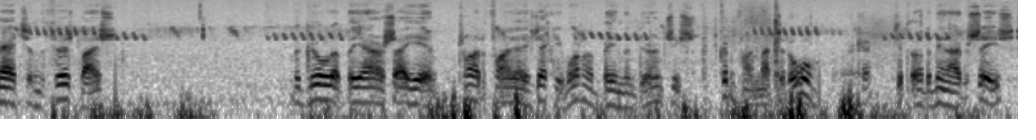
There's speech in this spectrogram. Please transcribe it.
badge in the first place, the girl at the RSA here tried to find out exactly what I'd been doing. She couldn't find much at all, Okay. except I'd been overseas.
